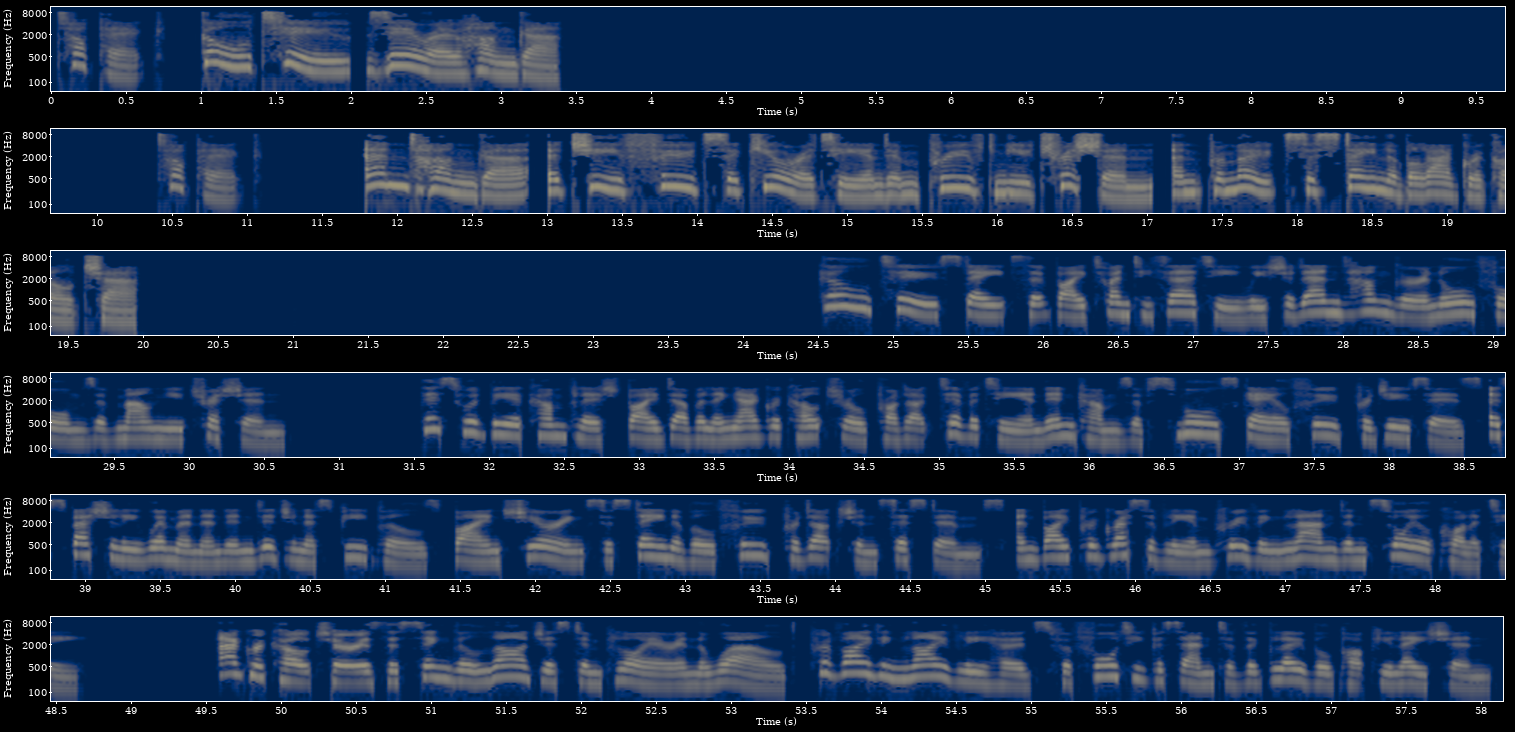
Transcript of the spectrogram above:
Topic: Goal 2: Zero hunger. Topic: End hunger, achieve food security and improved nutrition, and promote sustainable agriculture. Goal 2 states that by 2030 we should end hunger and all forms of malnutrition. This would be accomplished by doubling agricultural productivity and incomes of small-scale food producers, especially women and indigenous peoples, by ensuring sustainable food production systems, and by progressively improving land and soil quality. Agriculture is the single largest employer in the world, providing livelihoods for 40% of the global population.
